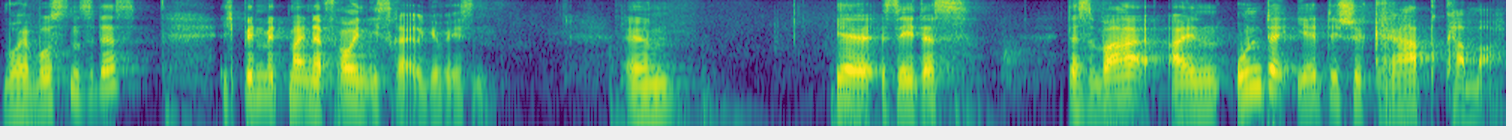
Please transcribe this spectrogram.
Woher wussten Sie das? Ich bin mit meiner Frau in Israel gewesen. Ähm, ihr seht das, das war eine unterirdische Grabkammer.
